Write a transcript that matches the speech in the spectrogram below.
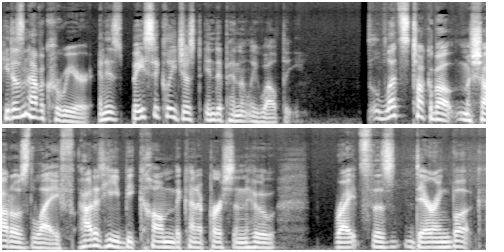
He doesn't have a career and is basically just independently wealthy. Let's talk about Machado's life. How did he become the kind of person who writes this daring book?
